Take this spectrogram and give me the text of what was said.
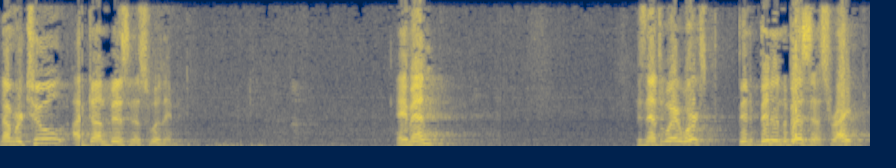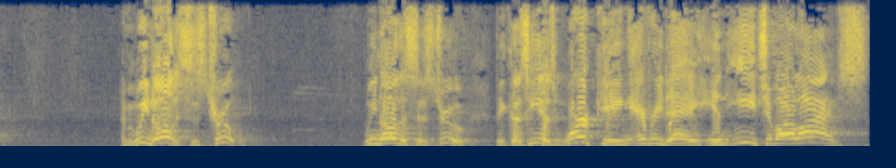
Number two, I've done business with him. Amen? Isn't that the way it works? Been, been in the business, right? I mean, we know this is true. We know this is true because He is working every day in each of our lives.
